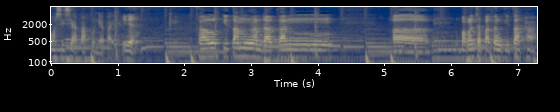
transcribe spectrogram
posisi apa pun ya Pak ya. iya. Kalau kita mengandalkan eh umpamanya jabatan kita, Hah.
